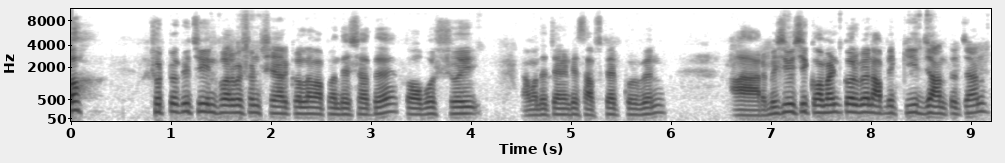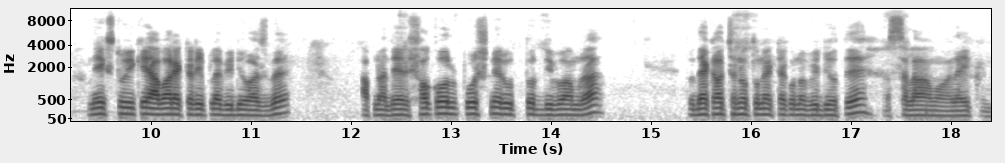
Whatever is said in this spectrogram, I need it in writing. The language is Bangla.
ছোট্ট কিছু ইনফরমেশন শেয়ার করলাম আপনাদের সাথে, তো অবশ্যই আমাদের চ্যানেলটি সাবস্ক্রাইব করবেন। আর বেশি বেশি কমেন্ট করবেন আপনি কি জানতে চান নেক্সট উইকে আবার একটা রিপ্লাই ভিডিও আসবে। আপনাদের সকল প্রশ্নের উত্তর দিব আমরা। তো দেখা হচ্ছে নতুন একটা কোনো ভিডিওতে আসসালামু আলাইকুম।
